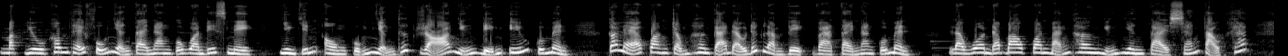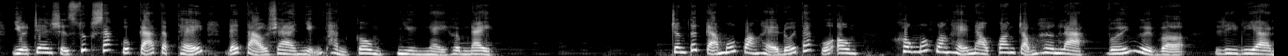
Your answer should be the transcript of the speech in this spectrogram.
Mặc dù không thể phủ nhận tài năng của Walt Disney, nhưng chính ông cũng nhận thức rõ những điểm yếu của mình. Có lẽ quan trọng hơn cả đạo đức làm việc và tài năng của mình là Walt đã bao quanh bản thân những nhân tài sáng tạo khác dựa trên sự xuất sắc của cả tập thể để tạo ra những thành công như ngày hôm nay. Trong tất cả mối quan hệ đối tác của ông, không mối quan hệ nào quan trọng hơn là với người vợ Lillian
